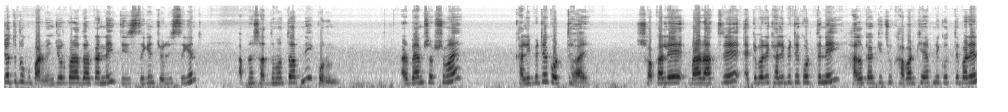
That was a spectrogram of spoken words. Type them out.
যতটুকু পারবেন। জোর করার দরকার নেই, তিরিশ সেকেন্ড, চল্লিশ সেকেন্ড আপনার সাধ্যমতো আপনি করুন। আর ব্যায়াম সবসময় খালি পেটে করতে হয়। সকালে বা রাত্রে একেবারে খালি পেটে করতে নেই। হালকা কিছু খাবার খেয়ে আপনি করতে পারেন।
